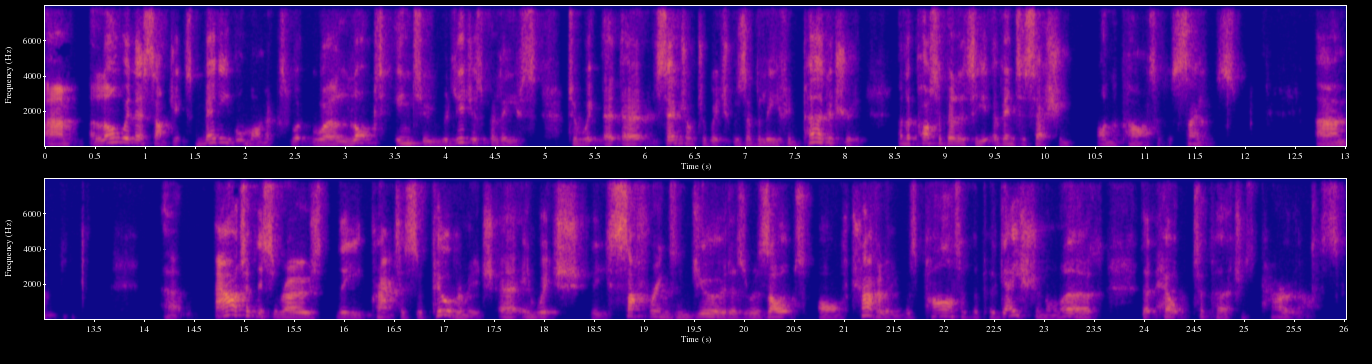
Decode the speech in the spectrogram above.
Um, along with their subjects, medieval monarchs were, were locked into religious beliefs, to uh, uh, central to which was a belief in purgatory and the possibility of intercession on the part of the saints. Um, uh, out of this arose the practice of pilgrimage, uh, in which the sufferings endured as a result of traveling was part of the purgation on earth that helped to purchase paradise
